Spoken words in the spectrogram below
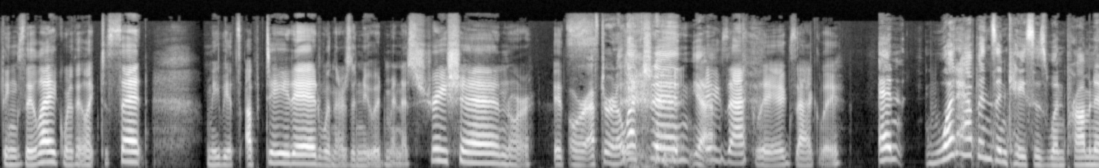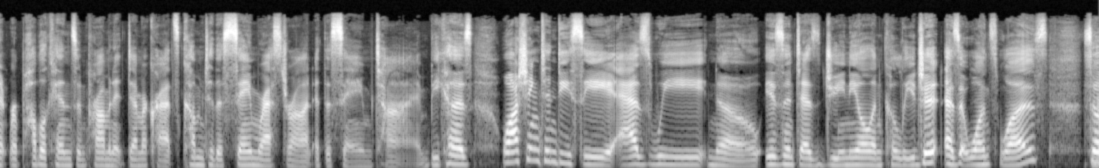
things they like, where they like to sit. Maybe it's updated when there's a new administration or it's Or after an election? Yeah. exactly, exactly. And what happens in cases when prominent Republicans and prominent Democrats come to the same restaurant at the same time? Because Washington, D.C., as we know, isn't as genial and collegiate as it once was. So,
